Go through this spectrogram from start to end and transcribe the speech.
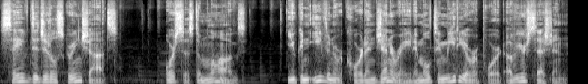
Save digital screenshots or system logs. You can even record and generate a multimedia report of your session.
